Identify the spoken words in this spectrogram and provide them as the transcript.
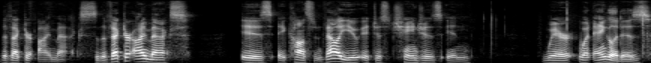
the vector I max. So the vector I max is a constant value. It just changes in where what angle it is.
